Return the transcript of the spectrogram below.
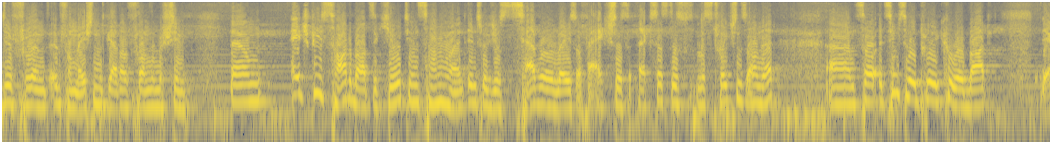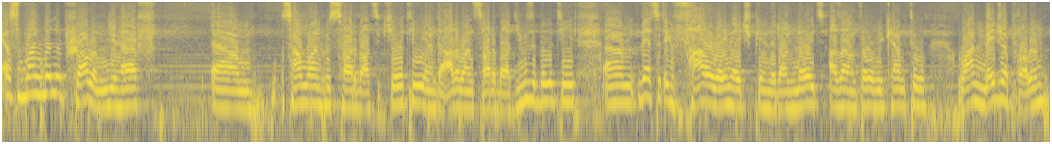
different information gathered from the machine. Um, HP thought about security in some way and introduced several ways of access, access restrictions on that. And so it seems to be pretty cool, but there's one little problem. You have um, someone who thought about security and the other one thought about usability. Um, they're sitting far away in HP and they don't know each other until we come to one major problem.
